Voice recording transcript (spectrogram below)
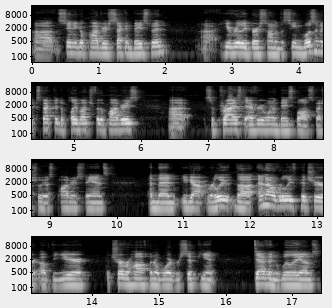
uh, San Diego Padres second baseman. Uh, he really burst onto the scene. Wasn't expected to play much for the Padres. Uh, surprised everyone in baseball, especially as Padres fans. And then you got relief, the NL relief pitcher of the year, the Trevor Hoffman Award recipient, Devin Williams.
